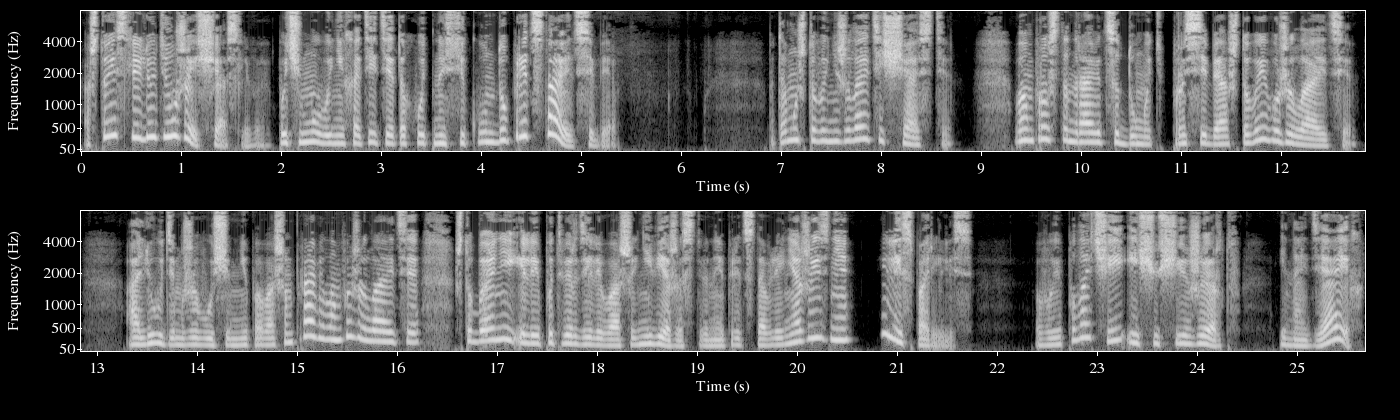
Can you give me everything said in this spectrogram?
А что если люди уже счастливы? Почему вы не хотите это хоть на секунду представить себе? Потому что вы не желаете счастья. Вам просто нравится думать про себя, что вы его желаете. А людям, живущим не по вашим правилам, вы желаете, чтобы они или подтвердили ваши невежественные представления о жизни, или испарились. Вы палачи, ищущие жертв, и, найдя их,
